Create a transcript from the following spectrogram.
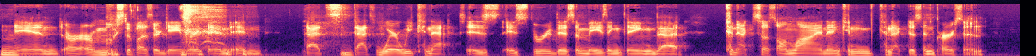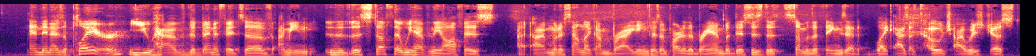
mm. and or, or, most of us are gamers, and and that's that's where we connect is is through this amazing thing that connects us online and can connect us in person. And then as a player, you have the benefits of, I mean, the, the stuff that we have in the office. I, am going to sound like I'm bragging because I'm part of the brand, but this is the, some of the things that, like, as a coach, I was just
